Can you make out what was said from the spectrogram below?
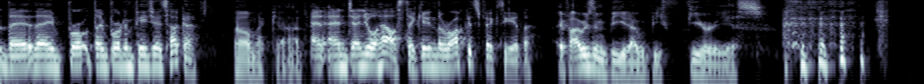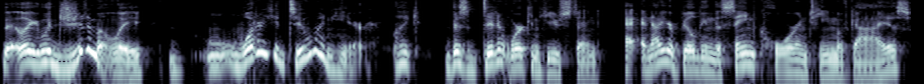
They they brought they brought in PJ Tucker. Oh my god. And and Danuel House. They're getting the Rockets back together. If I was Embiid, I would be furious. like legitimately what are you doing here? Like, this didn't work in Houston. And now you're building the same core and team of guys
